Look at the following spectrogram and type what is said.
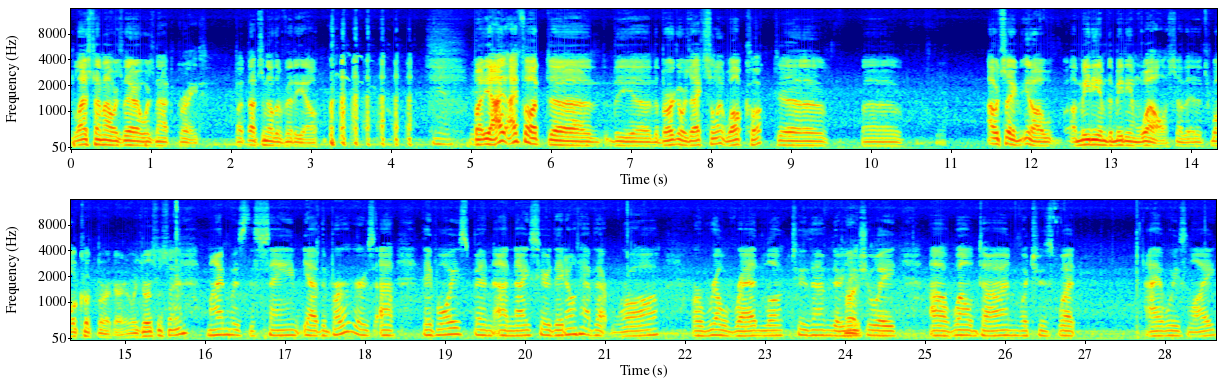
last time I was there was not great, but that's another video. yeah. But yeah, I, I thought uh, the uh, the burger was excellent, well cooked. I would say you know a medium to medium well, so that it's well cooked burger. Was yours the same? Mine was the same. Yeah, the burgers, uh, they've always been uh, nice here. They don't have that raw or real red look to them. They're Right. usually uh, well done, which is what I always like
